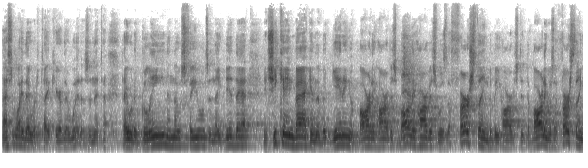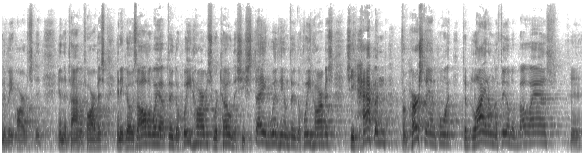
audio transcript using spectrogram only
That's the way they were to take care of their widows, and that time. they were to glean in those fields, and they did that. And she came back in the beginning of barley harvest. Barley harvest was the first thing to be harvested. The barley was the first thing to be harvested in the time of harvest, and it goes all the way up through the wheat harvest. We're told that she stayed with him through the wheat harvest. She happened, from her standpoint, to light on the field of Boaz.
